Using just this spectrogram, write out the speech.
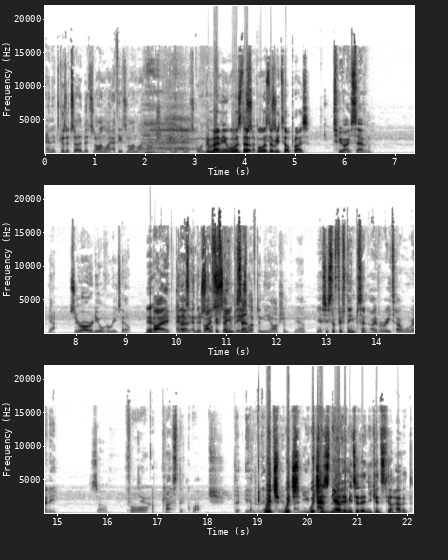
And it's because it's a it's an online. I think it's an online auction, and, it, and it's going. on Remind me, what was the seven what was the retail price? Two oh seven Yeah, so you're already over retail, Yeah. by and it's, uh, and there's by still seven days 15%. left in the auction. Yeah, Yeah, so you're still fifteen percent over retail already so for a plastic watch. that isn't which limited, which and which is get not it. limited, and you can still have it.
